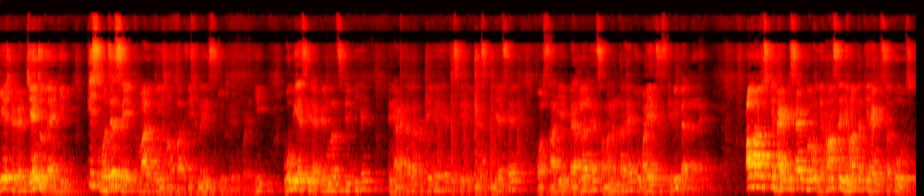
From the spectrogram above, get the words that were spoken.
ये स्टेटमेंट चेंज हो जाएगी। इस वजह से हमारे को यहाँ पर एक नई स्ट्रिप लेनी पड़ेगी। वो भी ऐसी रेक्टेंगुलर स्ट्रिप ही है, यानी आयताकार पट्टी की है जिसकी थिकनेस dx है और सारी पैरेलल है, समानांतर है, जो y एक्सिस के भी पैरेलल है। अब आप इसकी हाइट डिसाइड करो, यहाँ से यहाँ तक की हाइट सपोज़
